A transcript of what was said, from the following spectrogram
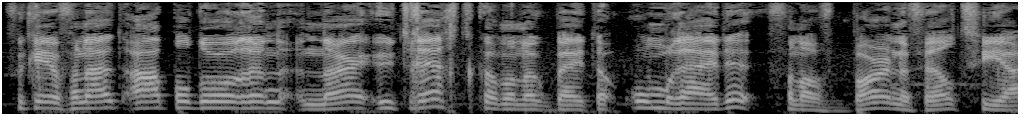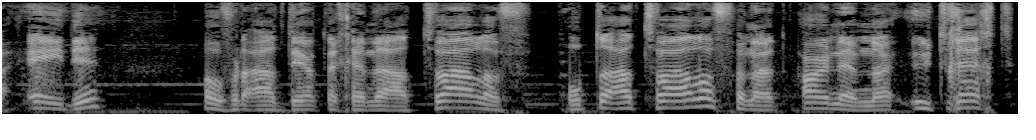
Verkeer vanuit Apeldoorn naar Utrecht kan dan ook beter omrijden vanaf Barneveld via Ede over de A30 en de A12. Op de A12 vanuit Arnhem naar Utrecht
